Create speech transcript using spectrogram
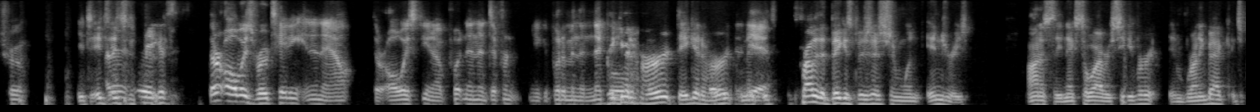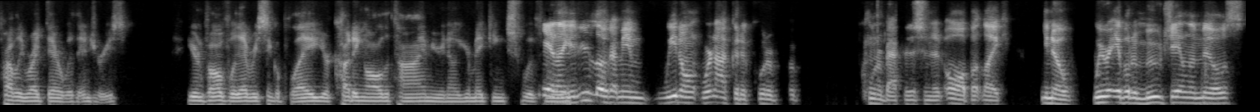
True. It's it's, I it's mean, because they're always rotating in and out. They're always you know putting in a different. You can put them in the nickel. they get hurt. They get hurt. and Yeah. It's probably the biggest position when injuries. Honestly, next to wide receiver and running back, it's probably right there with injuries. You're involved with every single play. You're cutting all the time. You know, you're making swift. Yeah, like if you look, I mean, we don't, we're not good at quarter uh, cornerback position at all. But like, you know, we were able to move Jalen Mills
